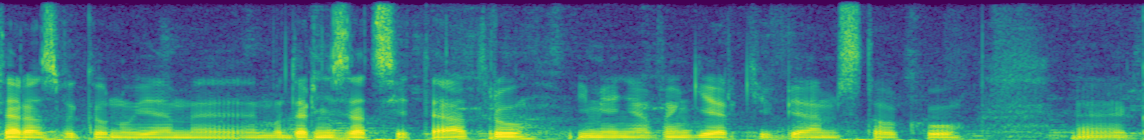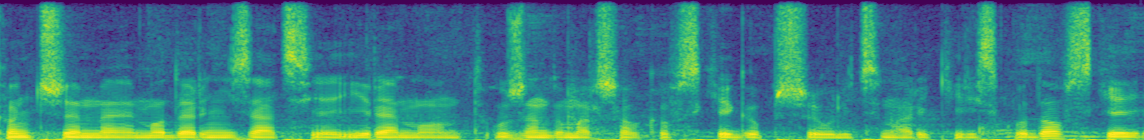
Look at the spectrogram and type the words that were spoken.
Teraz wykonujemy modernizację teatru imienia Węgierki w Białymstoku. E, Kończymy modernizację i remont Urzędu Marszałkowskiego przy ulicy Marii Curie Skłodowskiej.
